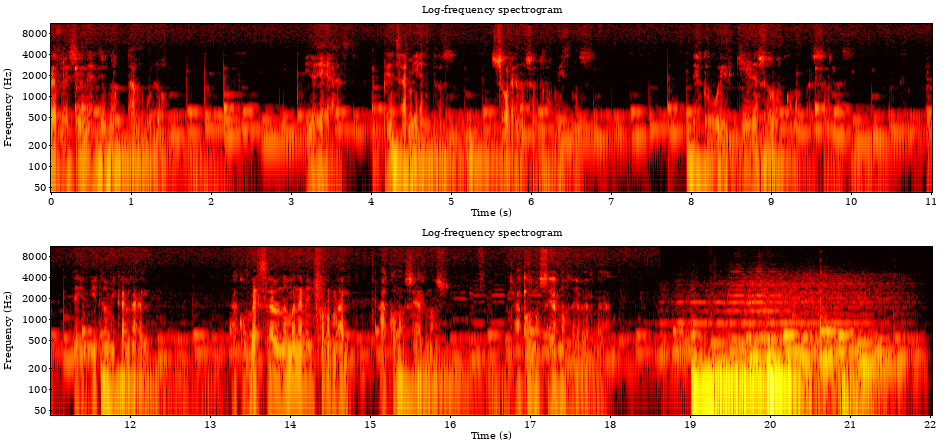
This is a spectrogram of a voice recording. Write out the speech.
reflexiones de un octámbulo, ideas, pensamientos sobre nosotros mismos, descubrir quiénes somos como personas. Te invito a mi canal a conversar de una manera informal, a conocernos, a conocernos de verdad.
